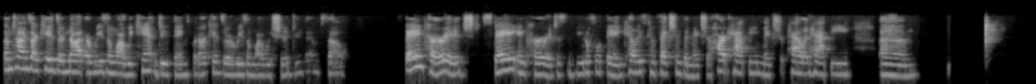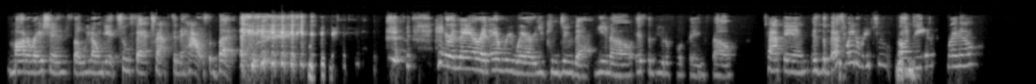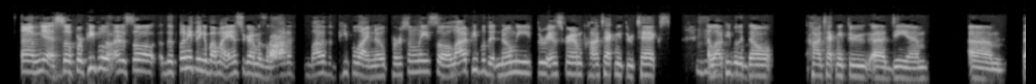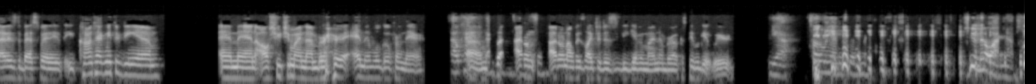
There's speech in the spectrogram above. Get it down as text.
sometimes our kids are not a reason why we can't do things, but our kids are a reason why we should do them. So stay encouraged. Stay encouraged. It's the beautiful thing. Kelly's Confections and makes your heart happy, makes your palate happy. Um, moderation so we don't get too fat trapped in the house. But here and there and everywhere, you can do that. You know, it's a beautiful thing. So tap in. Is the best way to reach you on DM right now? Um, yes. Yeah, so for people, uh, so the funny thing about my Instagram is a lot of a lot of the people I know personally. So a lot of people that know me through Instagram contact me through text. Mm-hmm. A lot of people that don't contact me through uh, DM. Um, that is the best way. You contact me through DM, and then I'll shoot you my number, and then we'll go from there. Okay. Um, but I don't. I don't always like to just be giving my number out because people get weird. Yeah, totally understand. you know I know.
